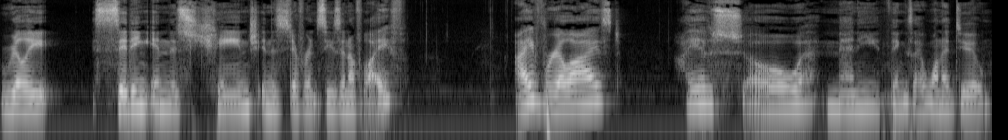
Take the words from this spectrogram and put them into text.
really sitting in this change in this different season of life? I've realized I have so many things I want to do.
